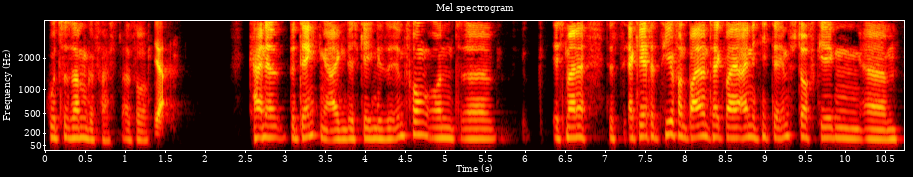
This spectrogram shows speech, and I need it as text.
gut zusammengefasst. Also ja. keine Bedenken eigentlich gegen diese Impfung und äh, ich meine, das erklärte Ziel von BioNTech war ja eigentlich nicht der Impfstoff gegen, ähm,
